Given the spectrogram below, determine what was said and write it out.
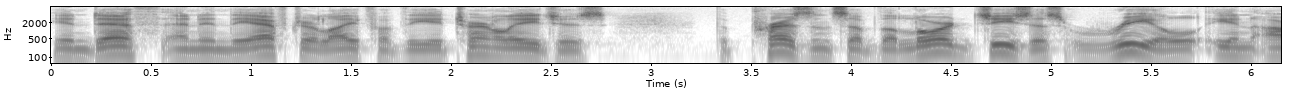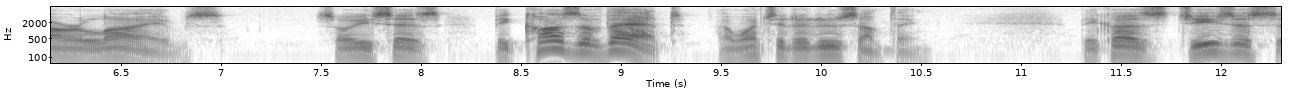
in death, and in the afterlife of the eternal ages, the presence of the Lord Jesus real in our lives. So he says, because of that, I want you to do something because Jesus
